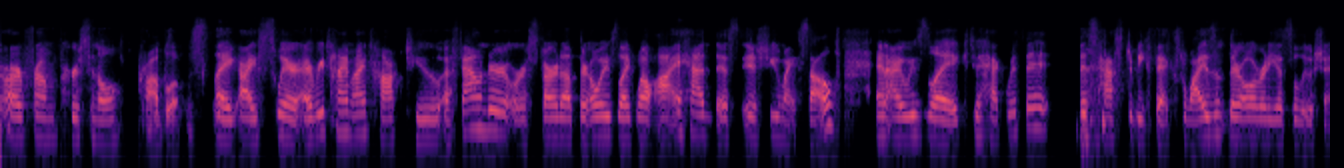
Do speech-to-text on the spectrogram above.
are from personal problems. Like I swear, every time I talk to a founder or a startup, they're always like, "Well, I had this issue myself," and I was like, "To heck with it this has to be fixed. Why isn't there already a solution?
